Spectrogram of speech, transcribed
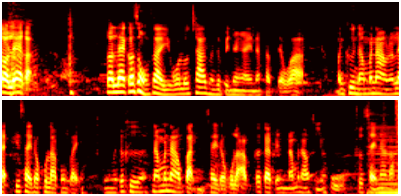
ตอนแรกอะตอนแรกก็สงสัยอยู่ว่ารสชาติมันจะเป็นยังไงนะครับ แต่ว่ามันคือน้ำมะนาวนั่นแหละที่ใส่ดอกกุหลาบลงไป มันก็คือน้ำมะนาวปั่นใส่ดอกกุหลาบก็กลายเป็นน้ำมะนาวสีชมพูสดใสน่ารัก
